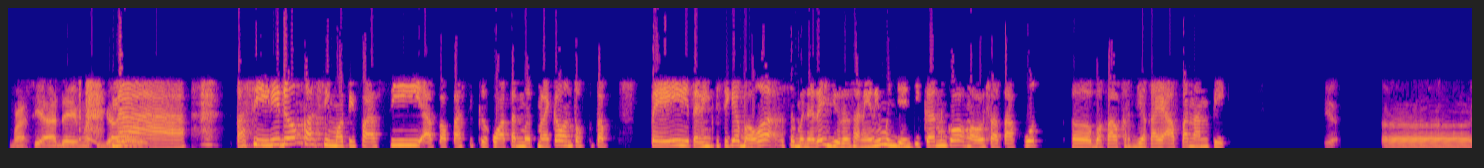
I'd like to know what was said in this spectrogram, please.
masih ada yang masih galau. Nah, kasih ini dong, kasih motivasi atau kasih kekuatan buat mereka untuk tetap stay di teknik fisika bahwa sebenarnya jurusan ini menjanjikan kok, nggak usah takut uh, bakal kerja kayak apa nanti. Ya, uh,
